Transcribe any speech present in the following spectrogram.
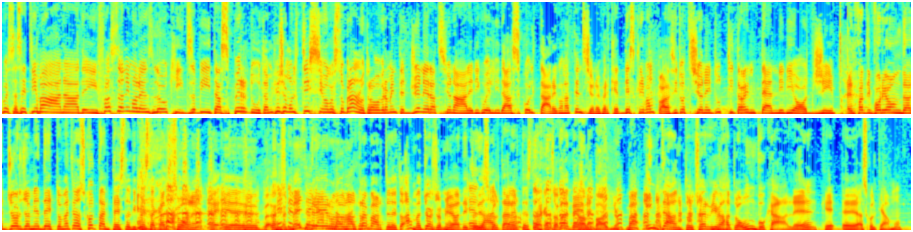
Questa settimana dei Fast Animal and Slow Kids, Vita sperduta. Mi piace moltissimo questo brano, lo trovo veramente generazionale, di quelli da ascoltare con attenzione perché descrive un po' la situazione di tutti i trentenni di oggi. E infatti fuori onda Giorgia mi ha detto Matteo ascolta il testo di questa canzone e, e, mentre ero da un'altra parte ho detto ah ma Giorgia mi aveva detto esatto. di ascoltare il testo della canzone va bene al bagno ma intanto ci è arrivato un vocale che eh, ascoltiamo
